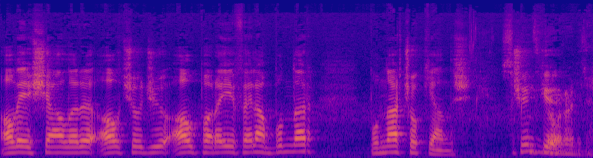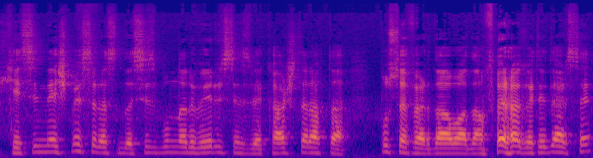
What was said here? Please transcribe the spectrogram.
al eşyaları al çocuğu al parayı falan bunlar bunlar çok yanlış. Sıkıntı Çünkü kesinleşme sırasında siz bunları verirsiniz ve karşı tarafta bu sefer davadan feragat ederse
